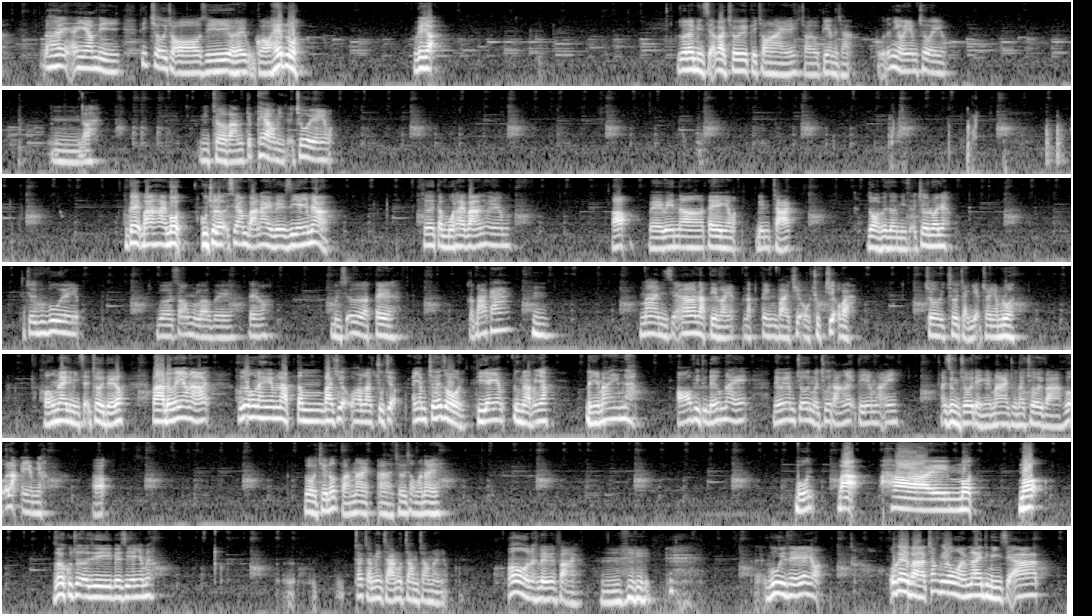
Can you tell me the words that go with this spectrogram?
Đấy anh em thì thích chơi trò gì ở đây cũng có hết luôn. Ok chưa Rồi đây mình sẽ vào chơi cái trò này Trò đầu tiên rồi chẳng Cũng rất nhiều anh em chơi. Anh em ừ, Đây. Mình chờ ván tiếp theo mình sẽ chơi anh em ạ. Ok 3 2 1 Cùng chờ đợi xem ván này về gì anh em nhá. Chơi tầm 1 2 ván cho anh em Đó Về bên uh, T anh em ạ Bên trái. Rồi bây giờ mình sẽ chơi luôn nha Chơi vui vui anh em. Vừa xong là về đây nó Mình sẽ là T này. Là 3k Mai mình sẽ nạp tiền vào anh em Nạp thêm vài triệu chục triệu vào. Chơi chơi trải nghiệm cho anh em luôn. Còn hôm nay thì mình sẽ chơi thế thôi. Và đối với anh em nào ấy ví dụ hôm nay anh em nạp tầm vài triệu hoặc là chục triệu, anh em chơi hết rồi thì anh em đừng nạp vậy nhá. Để ngày mai anh em nạp. Ó vì thực tế hôm nay ấy, nếu em chơi mà chưa thắng ấy, thì em hãy hãy dừng chơi để ngày mai chúng ta chơi và gỡ lại anh em nhá. Đó. Rồi, chơi nốt ván này. À chơi xong ván này. Bốn, ba, hai, một. Một rồi, câu chuyện gì? Về gì anh em nhé chắc chắn bên trái 100 trăm này ô oh, lại về bên phải. Vui thế anh em ạ. Ok và chắc video ngày hôm nay thì mình sẽ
